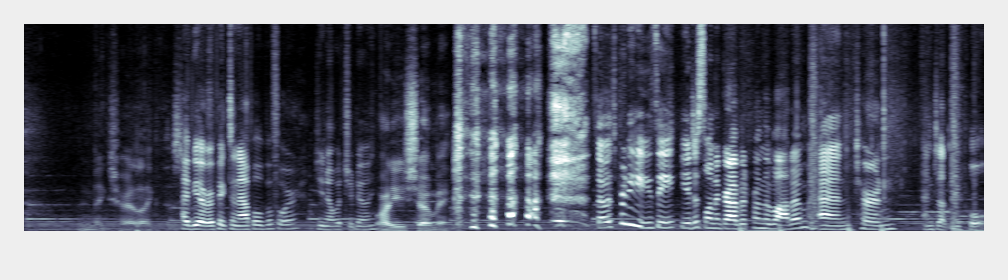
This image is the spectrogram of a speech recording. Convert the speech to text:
Let me make sure I like this. Have you ever picked an apple before? Do you know what you're doing? Why do you show me? So it's pretty easy. You just want to grab it from the bottom and turn and gently pull.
